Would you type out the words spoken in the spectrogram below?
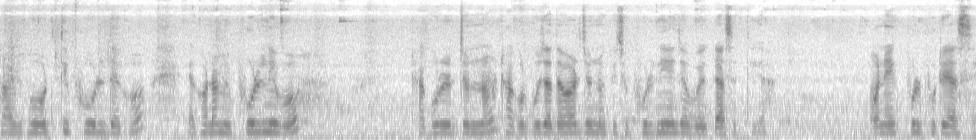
গাছ ভর্তি ফুল দেখো। এখন আমি ফুল নিব। ঠাকুরের জন্য, ঠাকুর পূজা দেওয়ার জন্য কিছু ফুল নিয়ে যাব এই গাছের থেকে। অনেক ফুল ফুটে আছে।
